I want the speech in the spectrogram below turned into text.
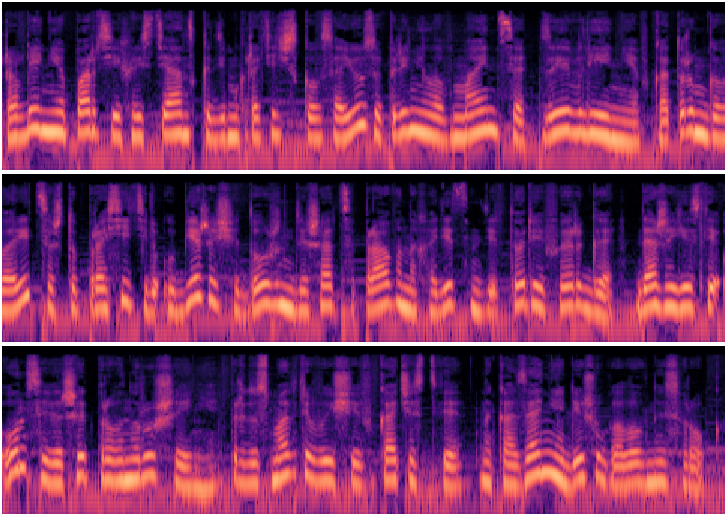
Правление партии Христианско-демократического союза приняло в Майнце заявление, в котором говорится, что проситель убежища должен лишаться права находиться на территории территории ФРГ, даже если он совершит правонарушение, предусматривающее в качестве наказания лишь уголовный срок.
